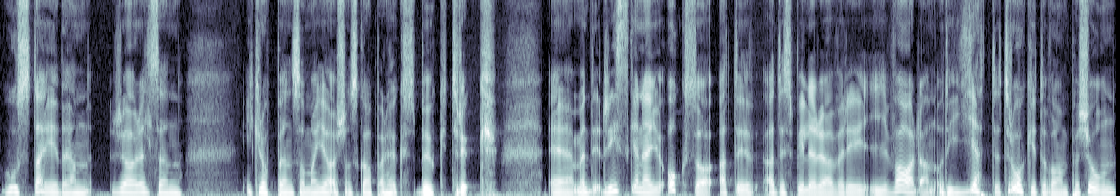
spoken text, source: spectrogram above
Hosta är den rörelsen i kroppen som man gör som skapar högst buktryck. Eh, men det, risken är ju också att det, att det spiller över i, i vardagen och det är jättetråkigt att vara en person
